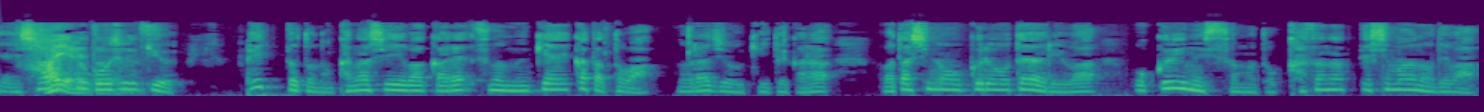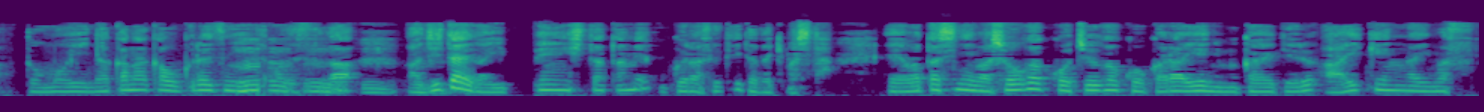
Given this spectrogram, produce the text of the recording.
えーシはいャープありがとうござい59、ペットとの悲しい別れ、その向き合い方とはのラジオを聞いてから、私の送るお便りは、送り主様と重なってしまうのではと思い、なかなか送れずにいたのですが、事態が一変したため送らせていただきました。えー私には小学校、中学校から家に迎えている愛犬がいます。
